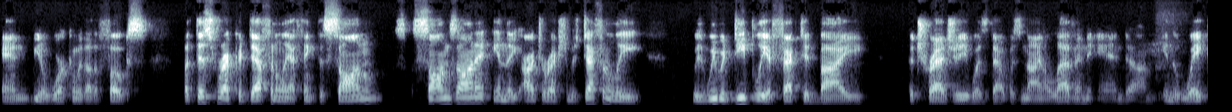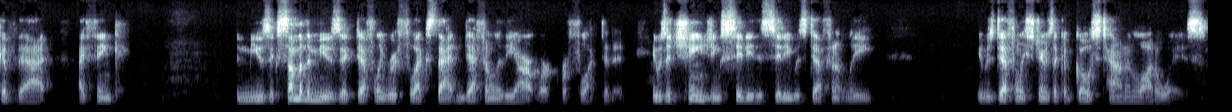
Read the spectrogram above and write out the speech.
and you know, working with other folks. But this record definitely, I think the song songs on it in the art direction was definitely we, we were deeply affected by the tragedy was that was 9/11, and um, in the wake of that, I think the music, some of the music definitely reflects that, and definitely the artwork reflected it. It was a changing city. The city was definitely, it was definitely strange, like a ghost town in a lot of ways.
